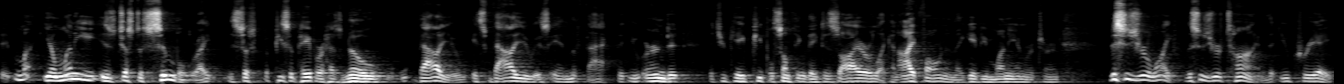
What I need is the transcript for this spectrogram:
you know, money is just a symbol, right? It's just a piece of paper has no value. Its value is in the fact that you earned it, that you gave people something they desire, like an iPhone, and they gave you money in return. This is your life. This is your time that you create.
